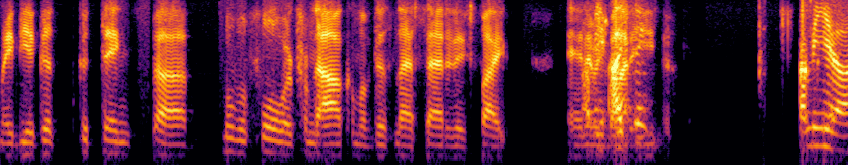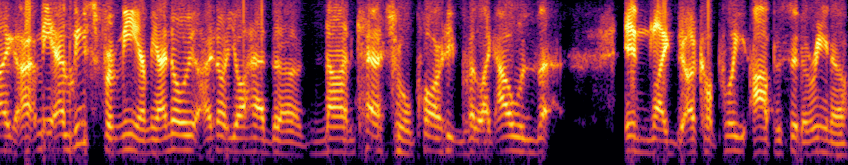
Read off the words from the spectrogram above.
may be a good good thing uh moving forward from the outcome of this last Saturday's fight. And I mean, I everybody think- I mean, yeah, like, I mean, at least for me, I mean, I know, I know y'all had the non-casual party, but like I was in like a complete opposite arena.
